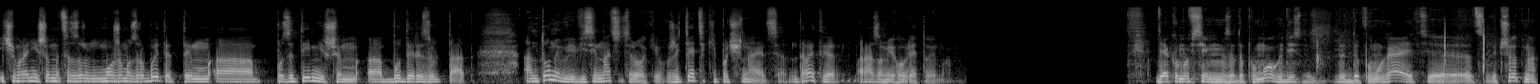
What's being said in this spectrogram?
І чим раніше ми це можемо зробити, тим позитивнішим буде результат. Антонові 18 років, життя тільки починається. Давайте разом його врятуємо. Дякуємо всім за допомогу. Дійсно, люди допомагають. е, Це відчутно.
